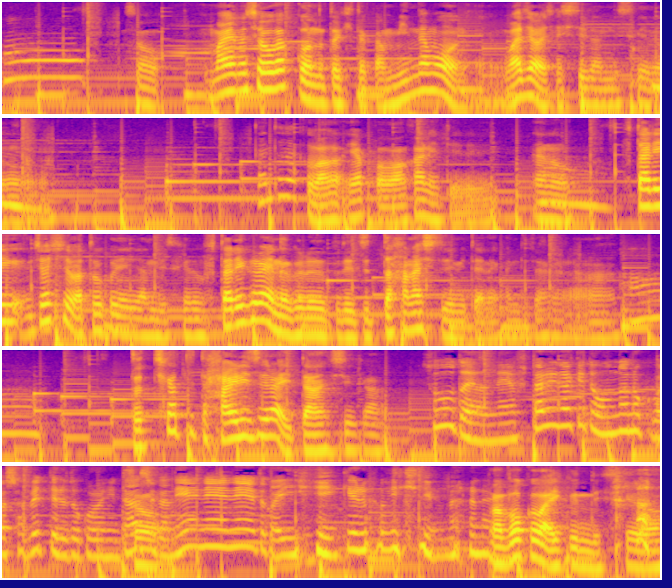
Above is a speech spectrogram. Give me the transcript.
あそう。前の小学校の時とかみんなもうねわじゃわじゃしてたんですけど、うんなんとなくわやっぱ分かれてる。あーの、2人女子は特になんですけど2人ぐらいのグループでずっと話してるみたいな感じだからあどっちかって言って入りづらい男子がーそうだよね。2人だけで女の子が喋ってるところに男子が「ねえねえねえ」とか言い いける雰囲気にはならない、まあ僕は行くんですけど。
